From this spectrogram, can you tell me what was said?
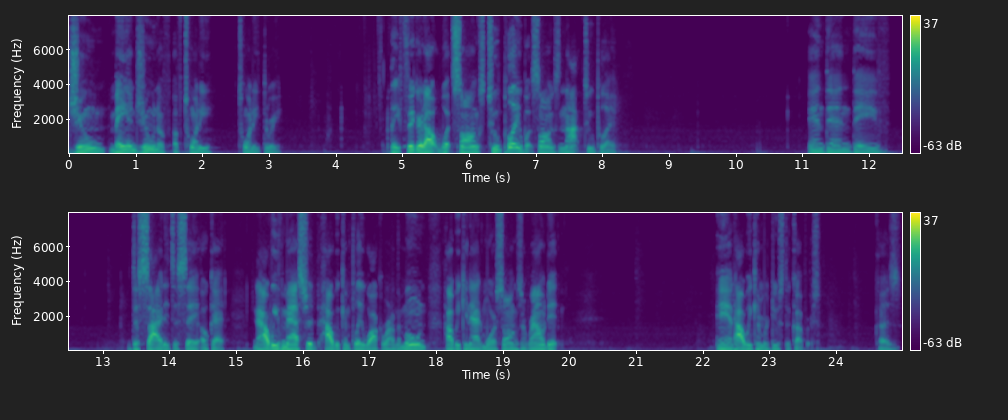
June, May and June of, of 2023. They figured out what songs to play, what songs not to play. And then they've decided to say, okay, now we've mastered how we can play Walk Around the Moon, how we can add more songs around it, and how we can reduce the covers. Because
